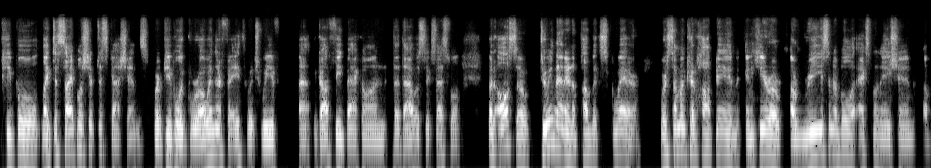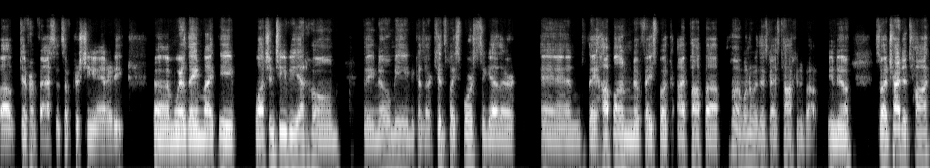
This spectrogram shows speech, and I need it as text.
people like discipleship discussions where people would grow in their faith, which we've uh, got feedback on that that was successful, but also doing that in a public square where someone could hop in and hear a, a reasonable explanation about different facets of Christianity, um, where they might be watching TV at home. They know me because our kids play sports together and they hop on to Facebook. I pop up. Oh, I wonder what this guy's talking about, you know? So I tried to talk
